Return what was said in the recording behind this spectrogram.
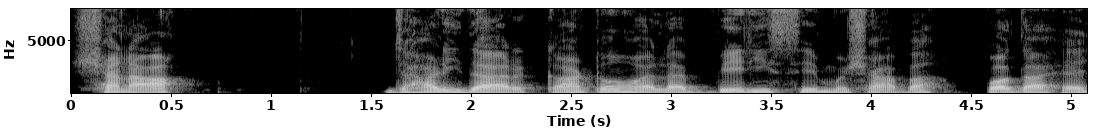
شناخت جھاڑی دار کانٹوں والا بیری سے مشابہ پودا ہے،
